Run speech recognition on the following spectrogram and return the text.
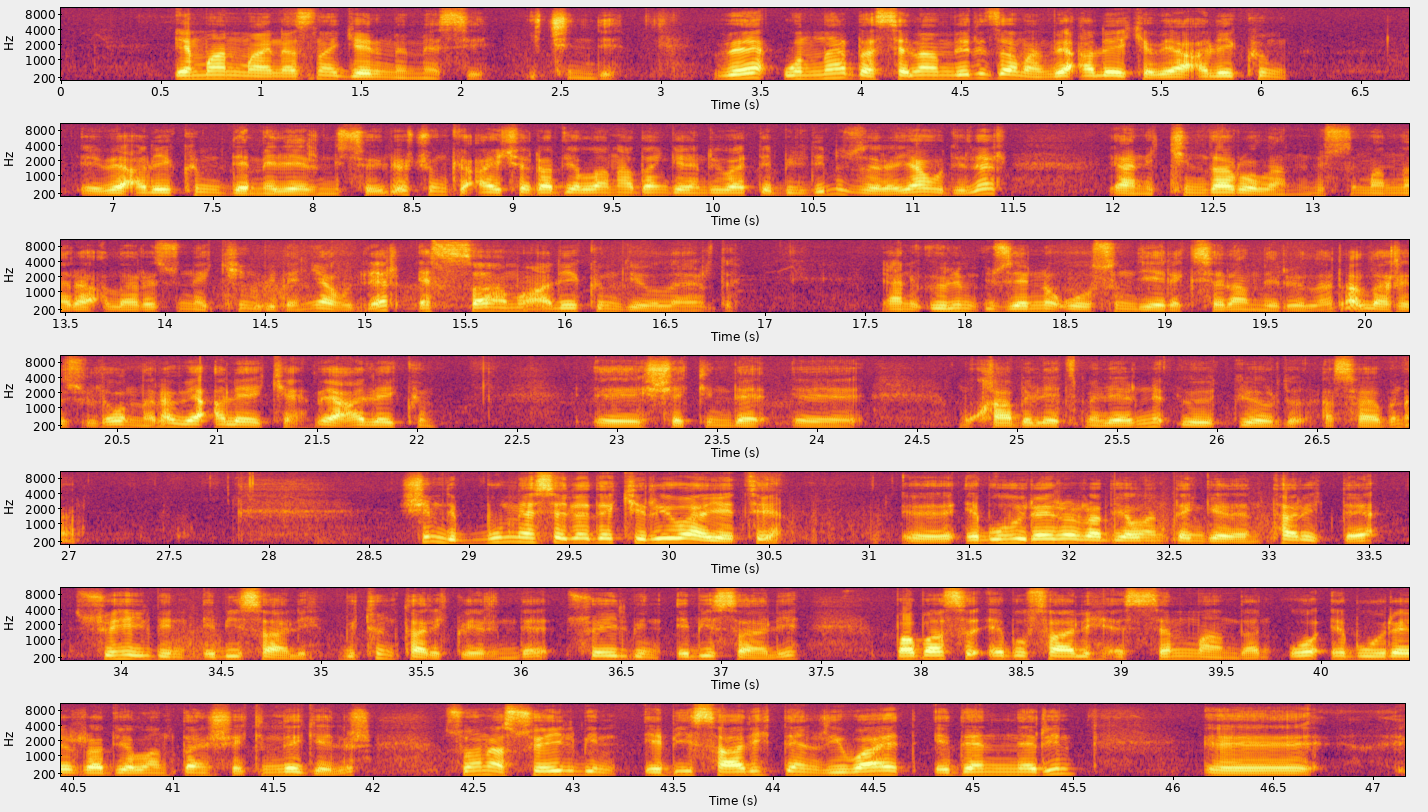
eman manasına gelmemesi içindi. Ve onlar da selam verir zaman ve aleyke veya aleyküm ve aleyküm demelerini söylüyor. Çünkü Ayşe radıyallahu anh'dan gelen rivayette bildiğimiz üzere Yahudiler yani kindar olan, Müslümanlara Allah Resulüne kin güden Yahudiler Esselamu aleyküm diyorlardı. Yani ölüm üzerine olsun diyerek selam veriyorlardı. Allah Resulü de onlara ve aleyke ve aleyküm e, şeklinde e, mukabele etmelerini öğütlüyordu ashabına. Şimdi bu meseledeki rivayeti e, Ebu Hureyre radıyallahu anh'den gelen tarikte Süheyl bin Ebi Salih, bütün tariklerinde Süheyl bin Ebi Salih, babası Ebu Salih Es-Semman'dan, o Ebu Hureyre radıyallahu şeklinde gelir. Sonra Süheyl bin Ebi Salih'ten rivayet edenlerin e,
